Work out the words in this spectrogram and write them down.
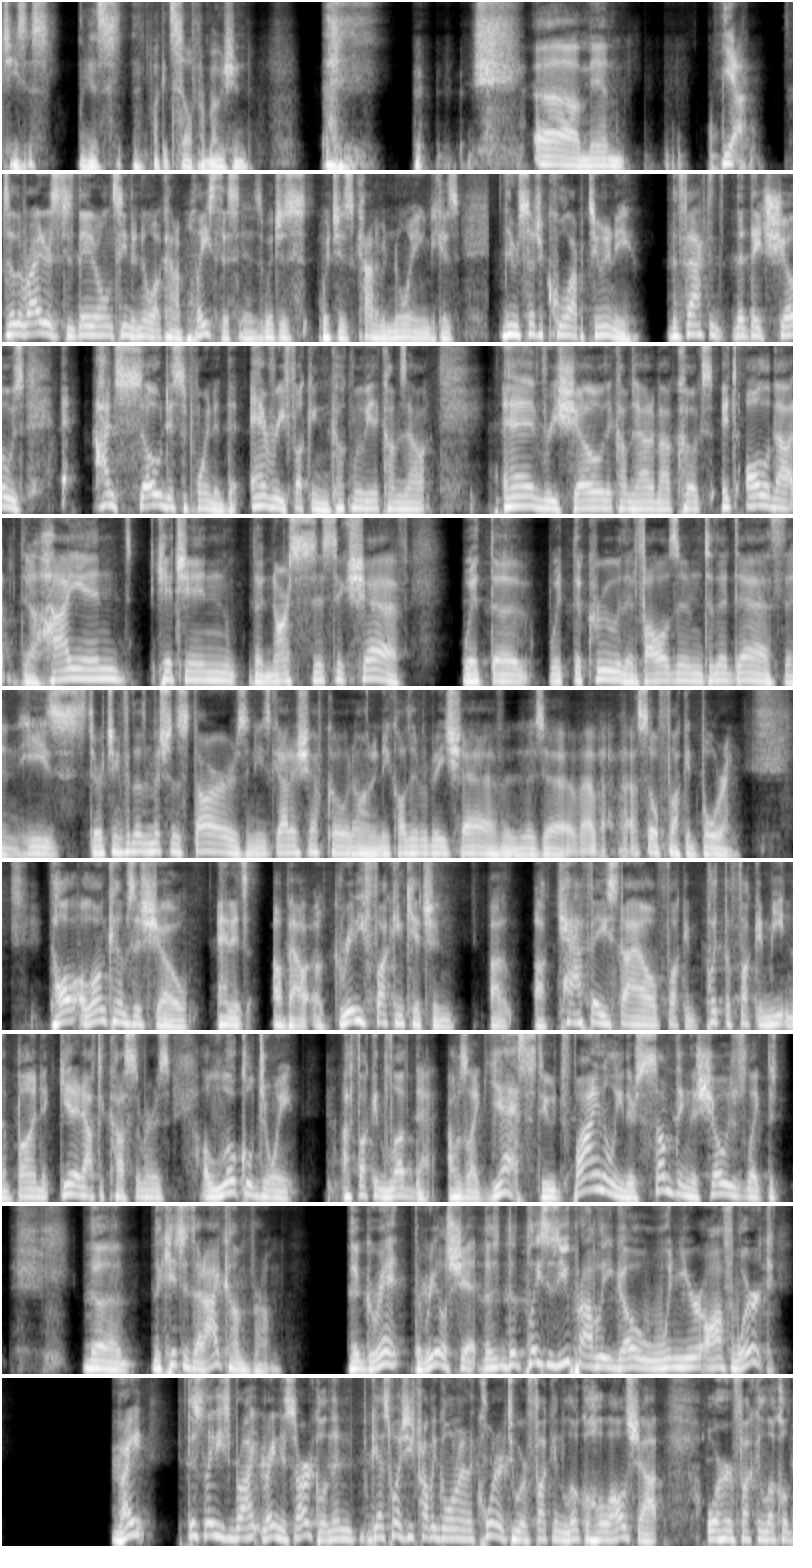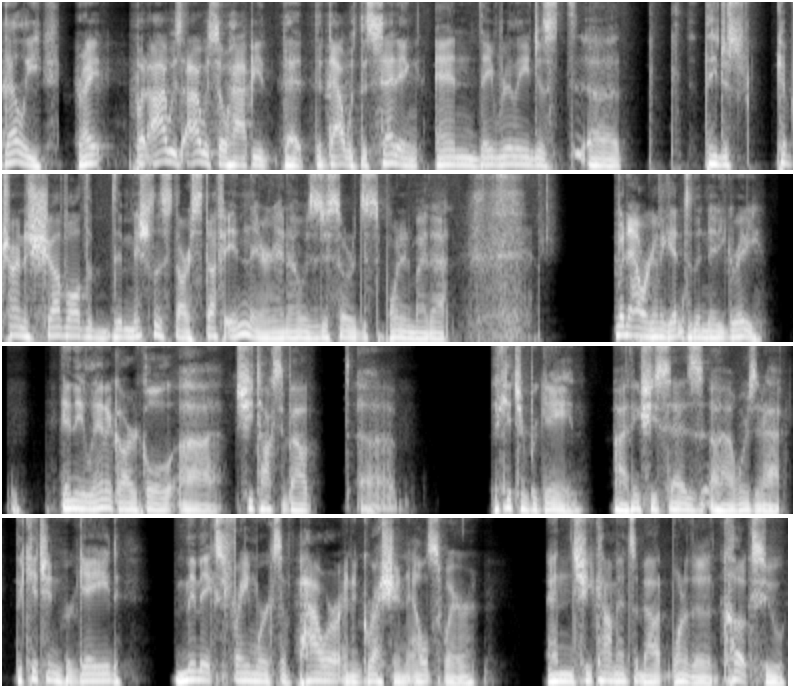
Jesus. I guess fucking self promotion. oh man. Yeah. So the writers just they don't seem to know what kind of place this is, which is which is kind of annoying because there's such a cool opportunity. The fact that they chose I'm so disappointed that every fucking cook movie that comes out every show that comes out about cooks, it's all about the high end kitchen, the narcissistic chef with the with the crew that follows him to the death and he's searching for those Michelin stars and he's got a chef coat on and he calls everybody chef. and It's uh, so fucking boring. All, along comes this show and it's about a gritty fucking kitchen, a cafe style fucking put the fucking meat in the bun, get it out to customers, a local joint I fucking loved that. I was like, yes, dude, finally there's something that shows like the the the kitchens that I come from. The grit, the real shit, the, the places you probably go when you're off work. Right? This lady's writing this article, and then guess what? She's probably going around a corner to her fucking local halal shop or her fucking local deli, right? But I was I was so happy that that, that was the setting, and they really just uh, they just kept trying to shove all the, the Michelin star stuff in there. And I was just sort of disappointed by that. But now we're going to get into the nitty gritty. in the Atlantic article, uh, she talks about uh, the kitchen brigade. I think she says, uh, where's it at? The kitchen brigade mimics frameworks of power and aggression elsewhere. And she comments about one of the cooks who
